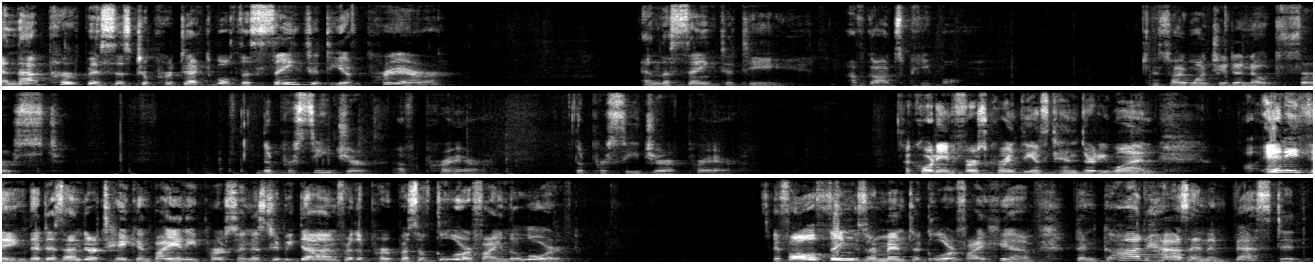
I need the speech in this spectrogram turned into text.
and that purpose is to protect both the sanctity of prayer and the sanctity of God's people. And so I want you to note first the procedure of prayer. The procedure of prayer. According to 1 Corinthians 10:31, anything that is undertaken by any person is to be done for the purpose of glorifying the Lord. If all things are meant to glorify Him, then God has an invested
